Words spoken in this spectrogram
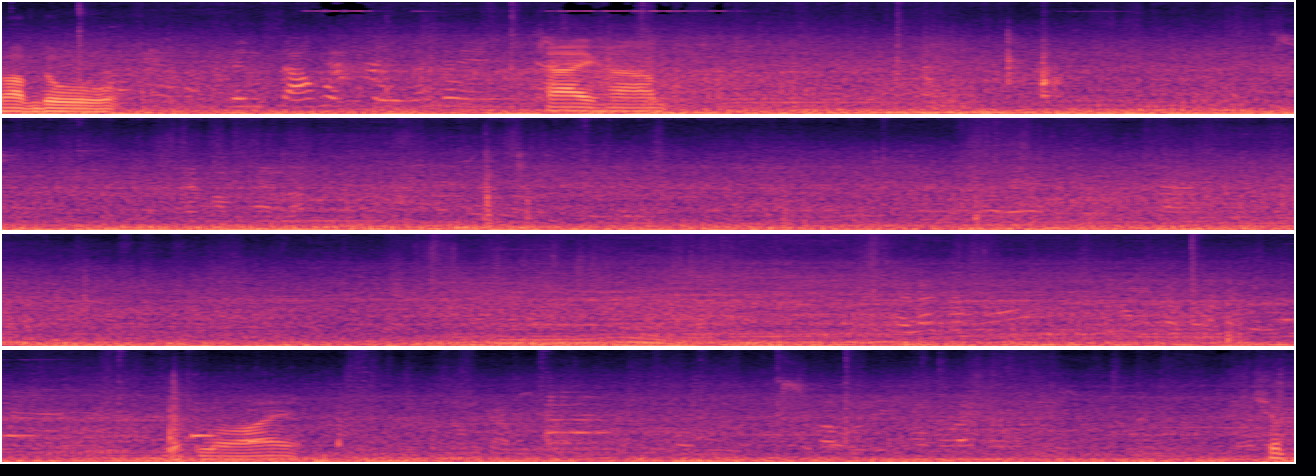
ชอบดู หนึ่งสองหกศูนย์นั่นเอง ใช่ครับ ไปแล้วนะคะ เรียบร้อยชุบ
